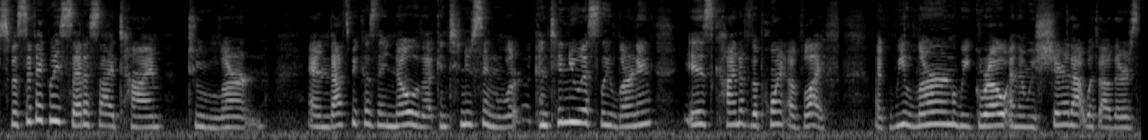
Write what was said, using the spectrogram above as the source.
specifically set aside time to learn and that's because they know that continuously learning is kind of the point of life. Like we learn, we grow, and then we share that with others,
